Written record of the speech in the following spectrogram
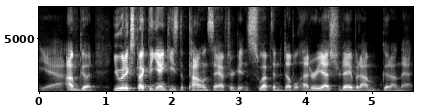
yeah. I'm good. You would expect the Yankees to pounce after getting swept in a doubleheader yesterday, but I'm good on that.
